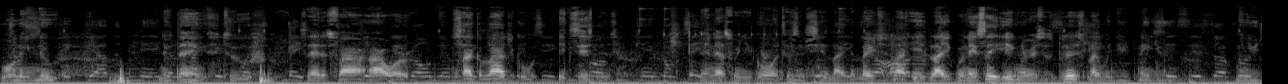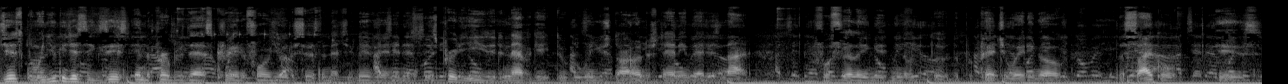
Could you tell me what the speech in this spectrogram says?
wanting new, new things to satisfy our psychological existence, and that's when you go into some shit like the matrix. Like it, like when they say ignorance is bliss. Like when you when you when you just when you can just exist in the purpose that's created for you or the system that you live in, and it's, it's pretty easy to navigate through. But when you start understanding that it's not fulfilling, you know, the, the perpetuating of the cycle is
